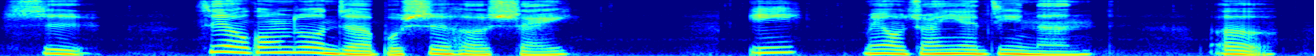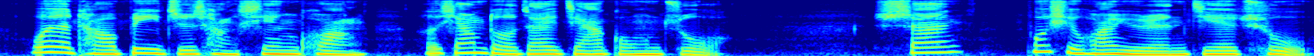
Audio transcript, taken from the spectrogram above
四、自由工作者不适合谁？一、没有专业技能；二、为了逃避职场现况而想躲在家工作；三、不喜欢与人接触；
